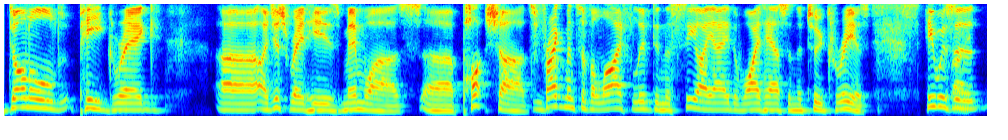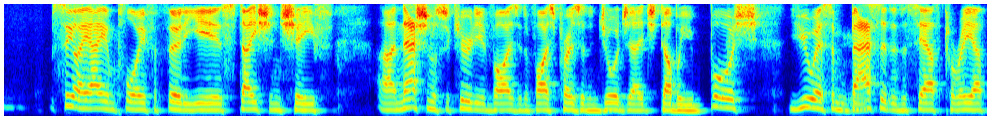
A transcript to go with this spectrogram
Donald P. Gregg. Uh, I just read his memoirs, uh, Pot Shards, Mm. Fragments of a Life Lived in the CIA, the White House, and the Two Koreas. He was a CIA employee for 30 years, station chief, uh, national security advisor to Vice President George H.W. Bush, U.S. Mm-hmm. ambassador to South Korea.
